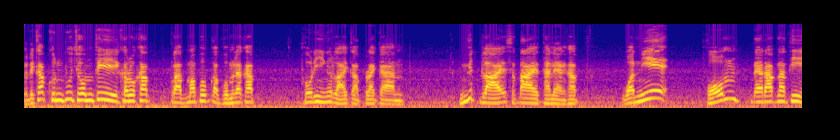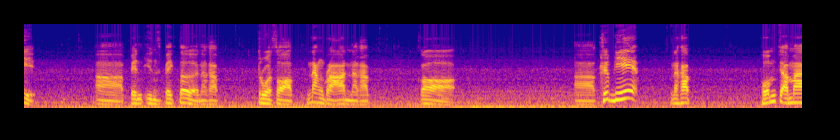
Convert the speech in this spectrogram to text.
วัสดีครับคุณผู้ชมที่เคารพครับกลับมาพบกับผมแล้วครับ โทนี่เงืดหลายกับรายการเงึดหลายสไตล์ไทยแลนด์ครับ วันนี้ผมได้รับหน้าที่เป็นอินสเปกเตอร์นะครับ ตรวจสอบนั่งร้านนะครับ ก็คลิปนี้นะครับ ผมจะมา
